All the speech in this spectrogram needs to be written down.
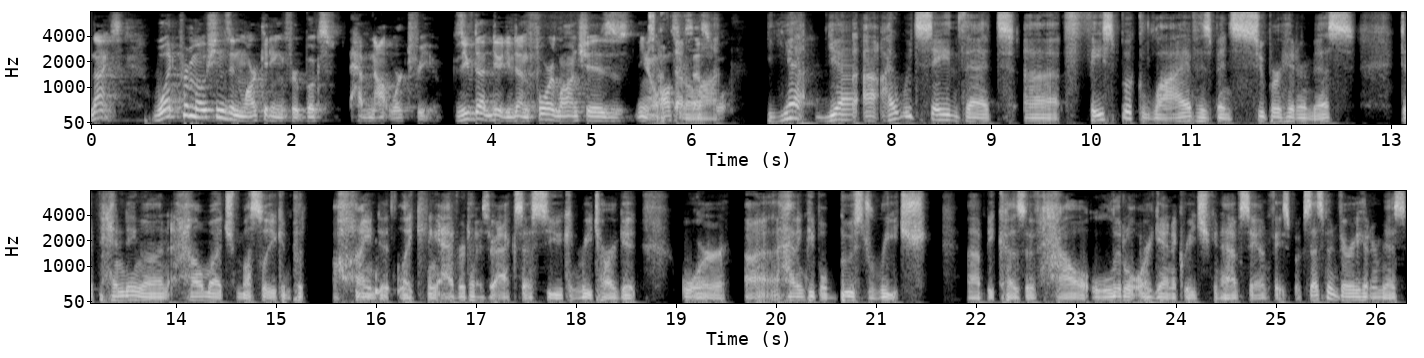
Nice. What promotions and marketing for books have not worked for you? Because you've done, dude, you've done four launches, you know, I've all successful. Yeah, yeah. Uh, I would say that uh, Facebook Live has been super hit or miss, depending on how much muscle you can put behind it, like getting advertiser access so you can retarget, or uh, having people boost reach. uh, because of how little organic reach you can have, say, on Facebook. So that's been very hit or miss.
